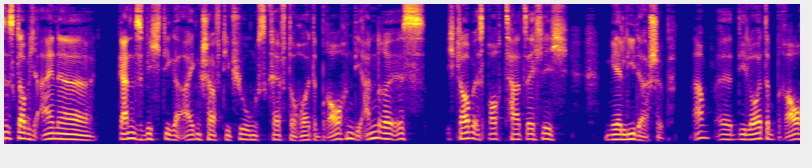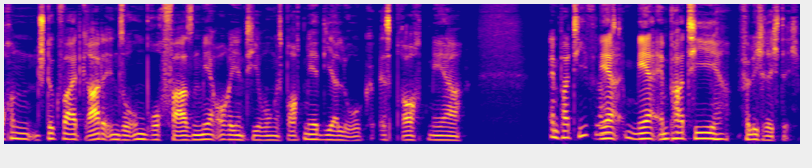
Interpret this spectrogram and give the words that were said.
ist, glaube ich, eine ganz wichtige Eigenschaft, die Führungskräfte heute brauchen. Die andere ist, ich glaube, es braucht tatsächlich mehr Leadership. Ja, äh, die Leute brauchen ein Stück weit gerade in so Umbruchphasen mehr Orientierung, es braucht mehr Dialog, es braucht mehr Empathie vielleicht? Mehr, mehr Empathie, völlig richtig.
